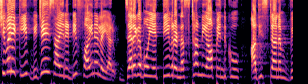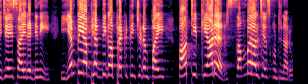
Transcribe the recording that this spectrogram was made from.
చివరికి విజయసాయిరెడ్డి ఫైనల్ అయ్యారు. జరగబోయే తీవ్ర నష్టాన్ని ఆపేందుకు అధిష్టానం విజయసాయిరెడ్డిని ఎంపీ అభ్యర్థిగా ప్రకటించడంపై పార్టీ క్యాడర్ సంబరాలు చేసుకుంటున్నారు.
